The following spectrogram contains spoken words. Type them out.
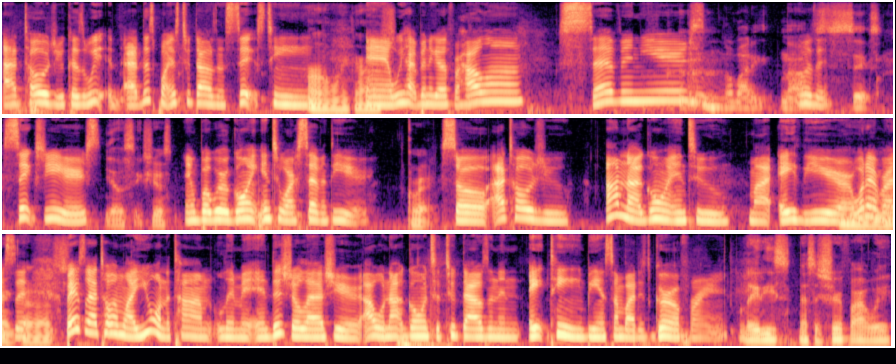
I told you cuz we at this point it's 2016 Oh my gosh. and we had been together for how long? 7 years? nobody. No. What was it? Six. 6 years Yeah, it was six years. and but we were going into our 7th year. Correct. So I told you I'm not going into my 8th year or oh whatever Oh I said. gosh. Basically, I told him like you on the time limit, and this your last year. I will not go into 2018 being somebody's girlfriend. Ladies, that's a surefire way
